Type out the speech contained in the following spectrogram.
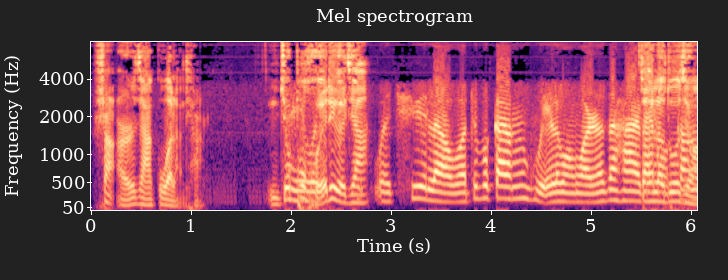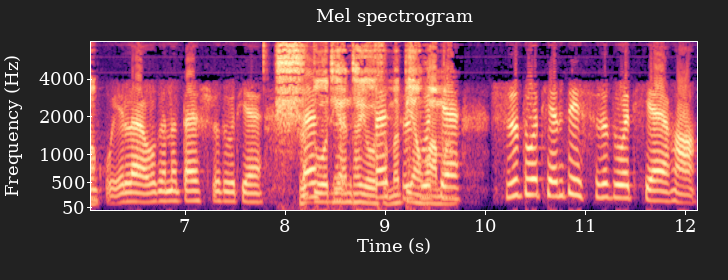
上儿子家过两天，你就不回这个家。我去了，我这不刚回来吗？我儿子还待了多久？回来，我跟他待十多天。十多天，他有什么变化吗？十多天，这十多天哈，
